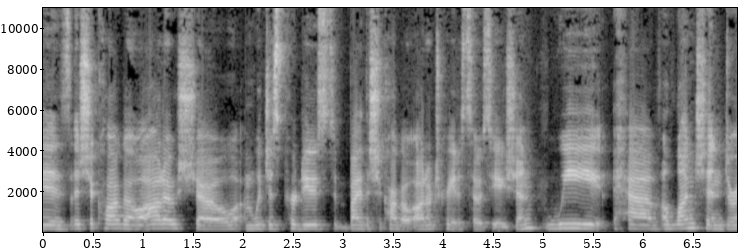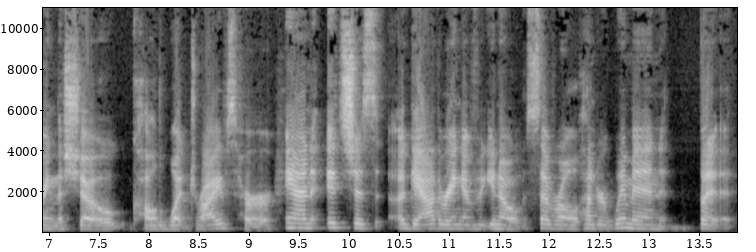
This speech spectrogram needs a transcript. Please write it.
is the Chicago Auto Show, um, which is produced by the Chicago Auto Trade Association. We have a luncheon during the show called What Drives Her. And it's just a gathering of, you know, several hundred women, but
